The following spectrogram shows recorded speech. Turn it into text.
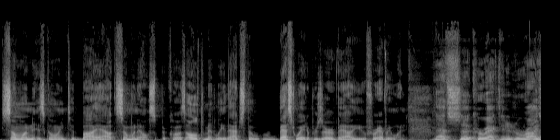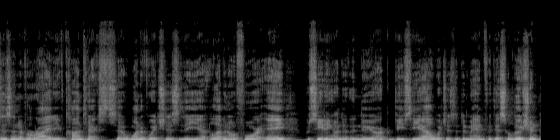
someone is going to buy out someone else because ultimately that's the best way to preserve value for everyone. That's uh, correct, and it arises in a variety of contexts, uh, one of which is the uh, 1104A proceeding under the New York BCL, which is a demand for dissolution,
